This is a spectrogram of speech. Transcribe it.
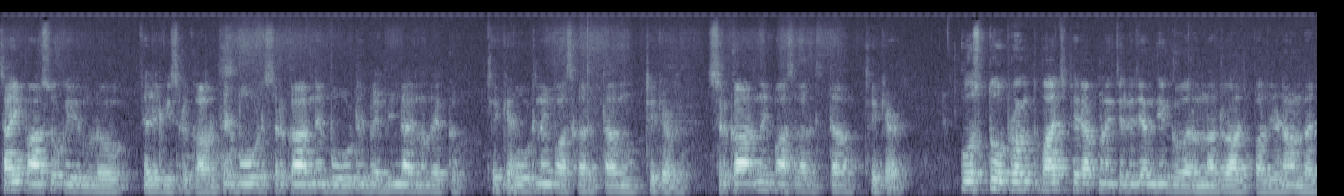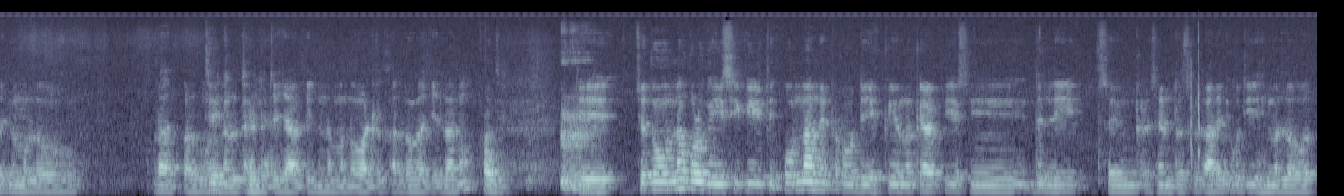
ਸਾਰੀ ਪਾਸ ਹੋ ਗਈ ਮਤਲਬ ਚਲੇ ਗਈ ਸਰਕਾਰ। ਫਿਰ ਬੋਰਡ ਸਰਕਾਰ ਨੇ ਬੋਰਡ ਇਹਨਾਂ ਦਾ ਇੱਕ। ਠੀਕ ਹੈ। ਬੋਰਡ ਨੇ ਪਾਸ ਕਰ ਦਿੱਤਾ ਉਹਨੂੰ। ਠੀਕ ਹੈ ਸਰਕਾਰ ਨੇ ਪਾਸ ਕਰ ਦਿੱਤਾ। ਠੀਕ ਹੈ। ਉਸ ਤੋਂ ਉਪਰੰਤ ਬਾਅਦ ਫਿਰ ਆਪਣੇ ਚਲੇ ਜਾਂਦੀ ਹੈ ਗਵਰਨਰ ਰਾਜਪਾਲ ਜਿਹੜਾ ਹੁੰਦਾ ਜਿਹਨੂੰ ਮਤਲਬ ਰਾਜਪਾਲ ਗਵਰਨਰ। ਤੇ ਜਾ ਕੇ ਜਿੰਨਾ ਮੈਨੂੰ ਆਰਡਰ ਕਰ ਦਿੰਦਾ ਜ਼ਿਲ੍ਹਾ ਨੂੰ। ਹਾਂਜੀ। ਤੇ ਜਦੋਂ ਉਹਨਾਂ ਕੋਲ ਗਈ ਸੀਗੀ ਤੇ ਉਹਨਾਂ ਨੇ ਫਿਰ ਉਹ ਦੇਖ ਕੇ ਉਹਨਾਂ ਕਿਹਾ ਕਿ ਅਸੀਂ ਦਿੱਲੀ ਸੈਂਟਰ ਸੈਂਟਰ ਸਰਕਾਰ ਹੈ ਉਹਦੀ ਅਸੀਂ ਮਤਲਬ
